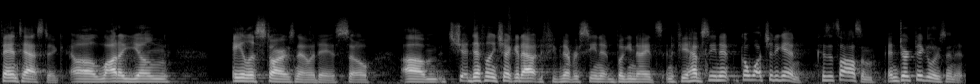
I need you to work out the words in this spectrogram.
fantastic. A lot of young A-list stars nowadays. So um, ch- definitely check it out if you've never seen it, Boogie Nights. And if you have seen it, go watch it again because it's awesome. And Dirk Diggler's in it.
